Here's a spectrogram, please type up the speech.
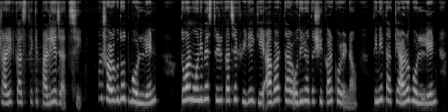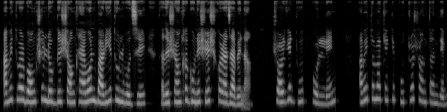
শাড়ির কাছ থেকে পালিয়ে যাচ্ছি। তখন স্বর্গদূত বললেন, তোমার মনিবের স্ত্রীর কাছে ফিরে গিয়ে আবার তার অধীনতা স্বীকার করে নাও। তিনি তাকে আরও বললেন, আমি তোমার বংশের লোকদের সংখ্যা এমন বাড়িয়ে তুলব যে তাদের সংখ্যা গুণে শেষ করা যাবে না। স্বর্গের দূত বললেন, আমি তোমাকে একটি পুত্র সন্তান দেব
